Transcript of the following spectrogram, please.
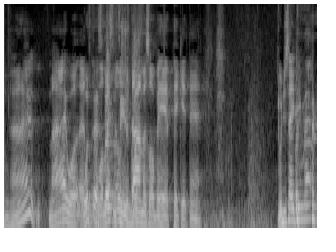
All right. All right. Well, uh, What's that well, let Nostradamus over here pick it then. What'd you say, D Mac?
